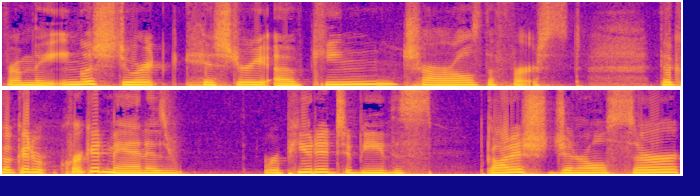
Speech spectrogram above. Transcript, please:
from the English Stuart history of King Charles I. The crooked, crooked man is reputed to be the Scottish general Sir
